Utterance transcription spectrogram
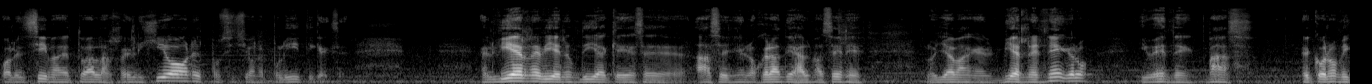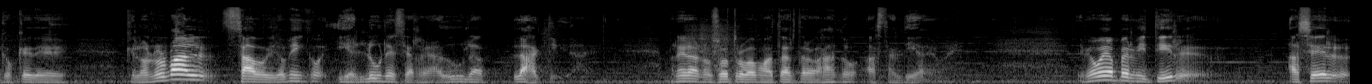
por encima de todas las religiones, posiciones políticas, etc. El viernes viene un día que se hacen en los grandes almacenes, lo llaman el Viernes Negro, y venden más económicos que, de, que lo normal, sábado y domingo, y el lunes se reanudan las actividades. De manera nosotros vamos a estar trabajando hasta el día de hoy. Y me voy a permitir eh, hacer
